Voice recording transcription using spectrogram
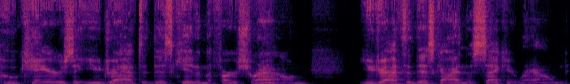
who cares that you drafted this kid in the first round? You drafted this guy in the second round.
